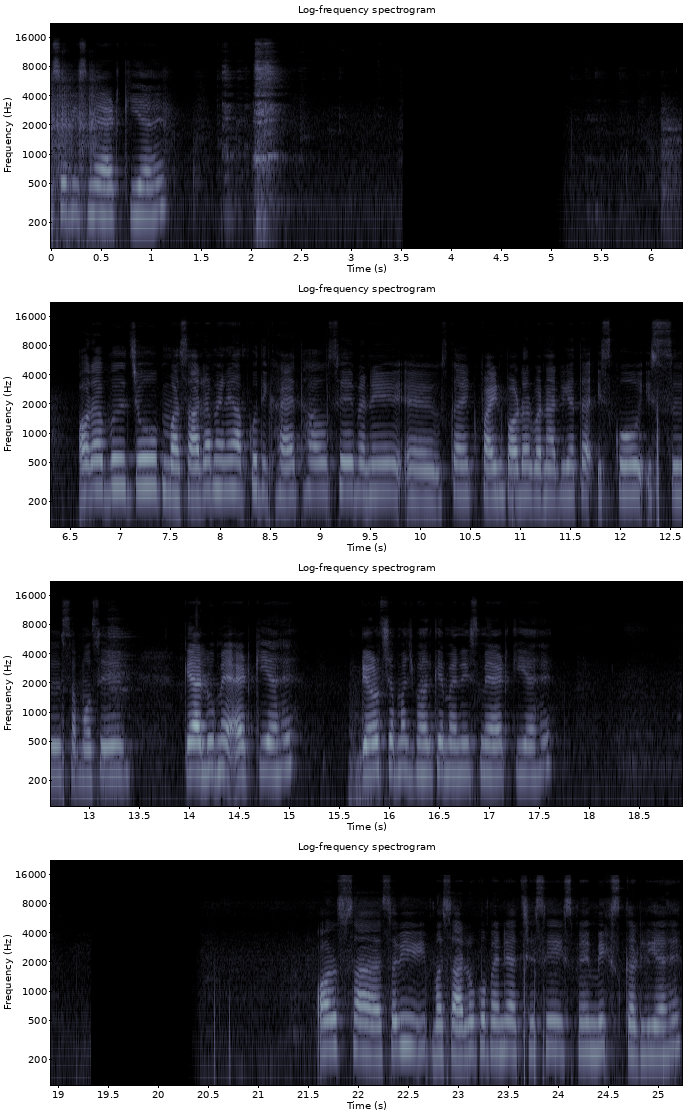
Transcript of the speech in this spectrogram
इसे भी इसमें ऐड किया है। और अब जो मसाला मैंने आपको दिखाया था, उसे मैंने उसका एक फ़ाइन पाउडर बना लिया था, इसको इस समोसे के आलू में ऐड किया है। डेढ़ चम्मच भर के मैंने इसमें ऐड किया है। और सभी मसालों को मैंने अच्छे से इसमें मिक्स कर लिया है।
